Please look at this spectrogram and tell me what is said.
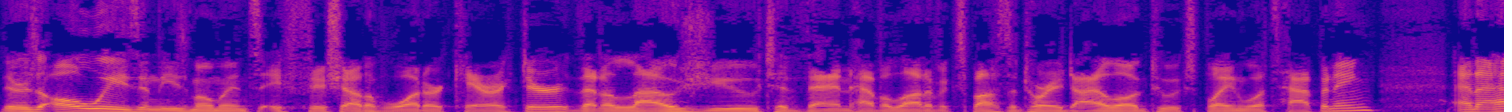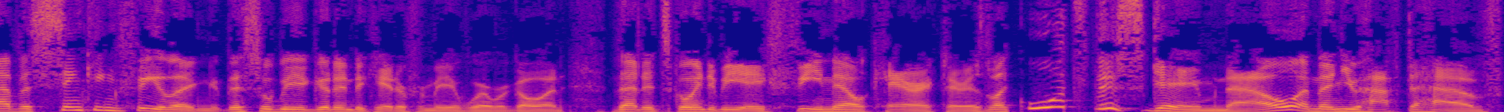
there's always in these moments a fish out of water character that allows you to then have a lot of expository dialogue to explain what's happening. And I have a sinking feeling this will be a good indicator for me of where we're going. That it's going to be a female character is like, what's this game now? And then you have to have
